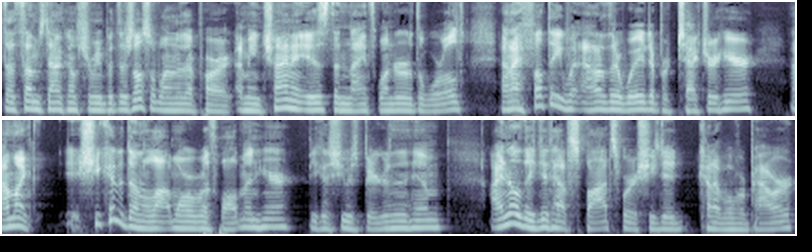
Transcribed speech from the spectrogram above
the thumbs down comes for me. But there's also one other part. I mean, Chyna is the ninth wonder of the world, and I felt they went out of their way to protect her here. I'm like, she could have done a lot more with Waltman here because she was bigger than him. I know they did have spots where she did kind of overpower,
